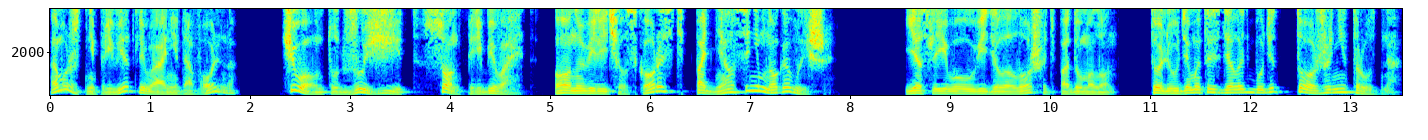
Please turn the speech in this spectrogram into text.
А может, не приветливо, а недовольно. Чего он тут жужжит, сон перебивает? Он увеличил скорость, поднялся немного выше. Если его увидела лошадь, подумал он, то людям это сделать будет тоже нетрудно.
